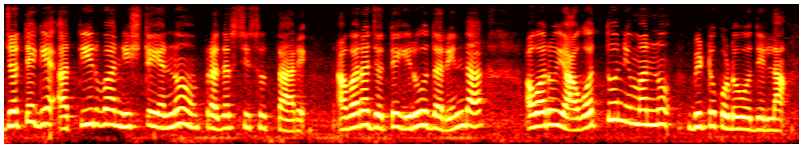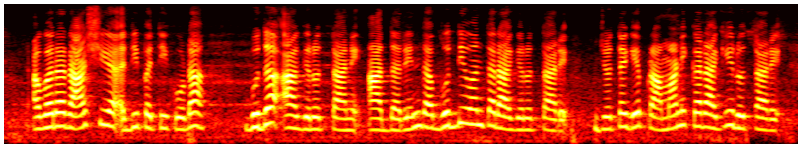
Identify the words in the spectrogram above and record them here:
ಜೊತೆಗೆ ಅತೀರ್ವ ನಿಷ್ಠೆಯನ್ನು ಪ್ರದರ್ಶಿಸುತ್ತಾರೆ. ಅವರ ಜೊತೆ ಇರುವುದರಿಂದ ಅವರು ಯಾವತ್ತೂ ನಿಮ್ಮನ್ನು ಬಿಟ್ಟುಕೊಡುವುದಿಲ್ಲ. ಅವರ ರಾಶಿಯ ಅಧಿಪತಿ ಕೂಡ ಬುಧ ಆಗಿರುತ್ತಾನೆ. ಆದ್ದರಿಂದ ಬುದ್ಧಿವಂತರಾಗಿರುತ್ತಾರೆ. ಜೊತೆಗೆ ಪ್ರಾಮಾಣಿಕರಾಗಿ ಇರುತ್ತಾರೆ.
